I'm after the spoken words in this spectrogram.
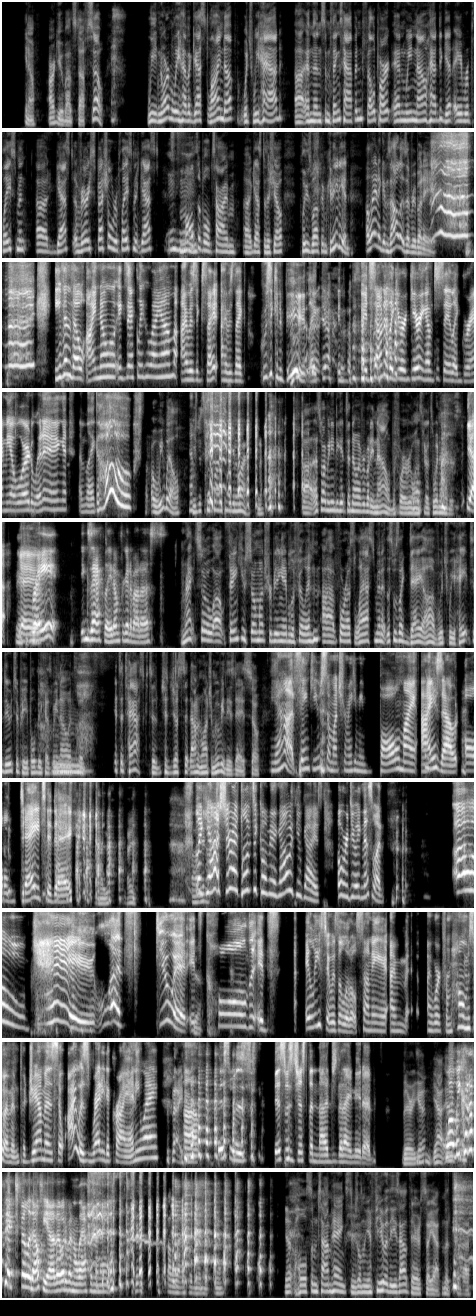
you know, argue about stuff. So we normally have a guest lined up, which we had. Uh, and then some things happened, fell apart, and we now had to get a replacement uh, guest, a very special replacement guest Mhm. multiple time uh, guest of the show. Please welcome comedian Elena Gonzalez, everybody. Hi. Even though I know exactly who I am, I was excited. I was like, who's it going to be? Like, yeah. it, it sounded like you were gearing up to say, like, Grammy Award winning. I'm like, oh, oh, we will. You just keep on plugging away. you know? Uh, that's why we need to get to know everybody now before everyone starts winning those. yeah. fancy Yeah, yeah, right? Exactly. Don't forget about us. Right. So, uh, thank you so much for being able to fill in uh, for us last minute. This was like day of, which we hate to do to people because we know it's a it's a task to, to just sit down and watch a movie these days. So, Yeah. Thank you so much for making me bawl my eyes out all day today. nice, nice. Uh, like, yeah, sure, I'd love to come hang out with you guys. Oh, we're doing this one. okay, let's do it. It's cold. It's at least it was a little sunny. I'm I work from home, so I'm in pajamas. So I was ready to cry anyway. nice. Um, this was this was just the nudge that I needed. Very good. Yeah. well, and- we could have picked Philadelphia. That would have been a laugh in the minute. I'll laugh a minute. Yeah. yeah, wholesome Tom Hanks. There's only a few of these out there, so yeah. That's, uh,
